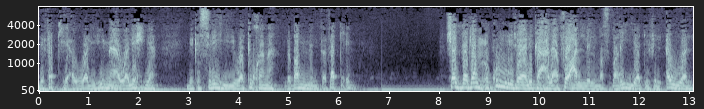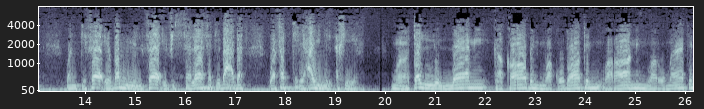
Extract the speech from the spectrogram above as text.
بفتح أولهما ولحية بكسره وتخمة بضم ففتح. شذ جمع كل ذلك على فعل للمصدرية في الأول وانتفاء ضم الفاء في الثلاثة بعده وفتح عين الأخير. معتل اللام كقاض وقضاة ورام ورماة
